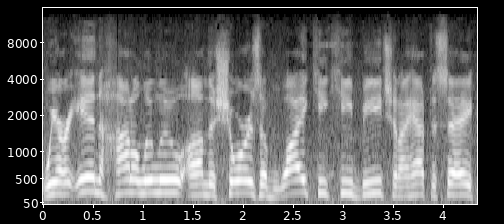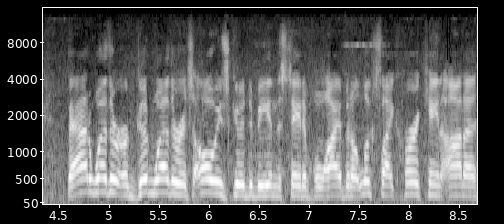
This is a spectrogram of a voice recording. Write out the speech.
We are in Honolulu on the shores of Waikiki Beach, and I have to say, bad weather or good weather, it's always good to be in the state of Hawaii, but it looks like Hurricane Ana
